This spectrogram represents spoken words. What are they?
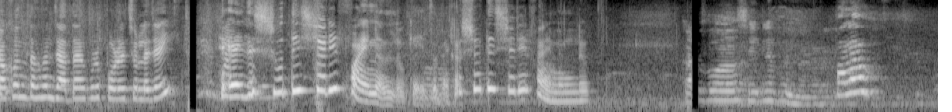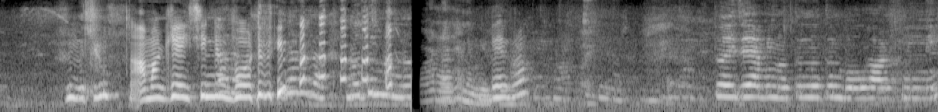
যখন তখন যাতায়াত করে পরে চলে যাই। এই যে সুতির শাড়ির ফাইনাল লুক এই যে দেখো সুতির শাড়ির ফাইনাল লুক পালাও। আমাকে এই চিহ্নে ভোট দিন। তো এই যে আমি নতুন নতুন বউ হওয়ার ফিল নিই।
